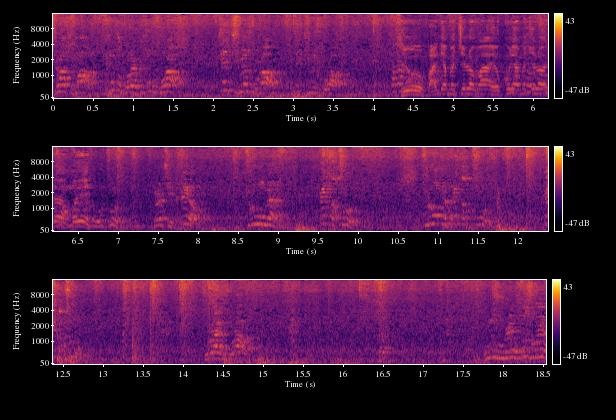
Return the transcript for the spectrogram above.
들어가지 마. 무조건 돌아. 무조건 돌아. 쟤 주면 돌아. 쟤 주면 돌아. 큐, 바디 한번 찔러봐. 옆구리 한번 찔러줘, 옆구리. 그렇지, 빼요. 들어오면 뺐다 투. 들어오면 뺐다 투. 뺐다 투. 돌아요, 돌아. 자, 오른손 올려, 오른손 올려.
